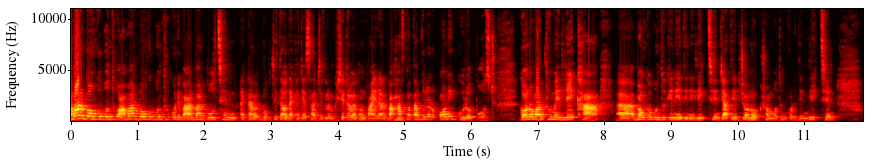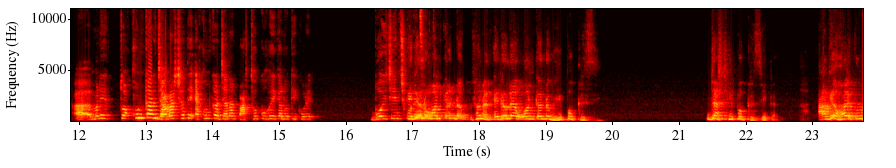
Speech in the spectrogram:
আমার বঙ্গবন্ধু আমার বঙ্গবন্ধু করে বারবার বলছেন একটা বক্তৃতাও দেখা যায় সার্জিস সেটাও এখন ভাইরাল বা হাসনাত আব্দুল্লার অনেকগুলো পোস্ট গণমাধ্যমে লেখা বঙ্গবন্ধুকে নিয়ে তিনি লিখছেন জাতির জনক সম্বোধন করে তিনি লিখছেন। মানে তখনকার জানার সাথে এখনকার জানার পার্থক্য হয়ে গেল কি করে? বই চেঞ্জ এটা হলো করে? ওয়ান কাইন্ড অফ শোনেন এটা হলো one kind of hypocrisy just hypocrisy এটা। আগে হয় কোনো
